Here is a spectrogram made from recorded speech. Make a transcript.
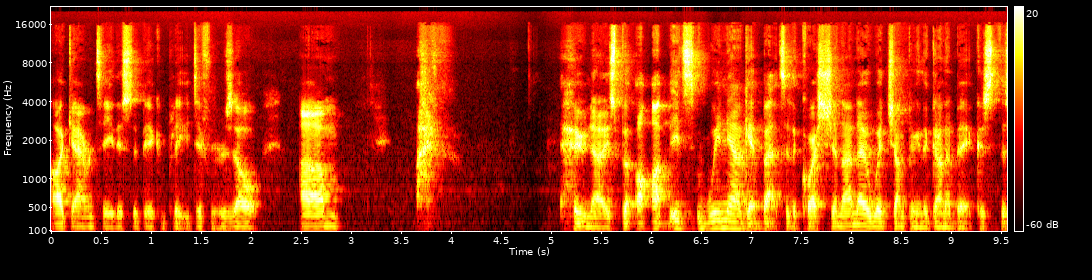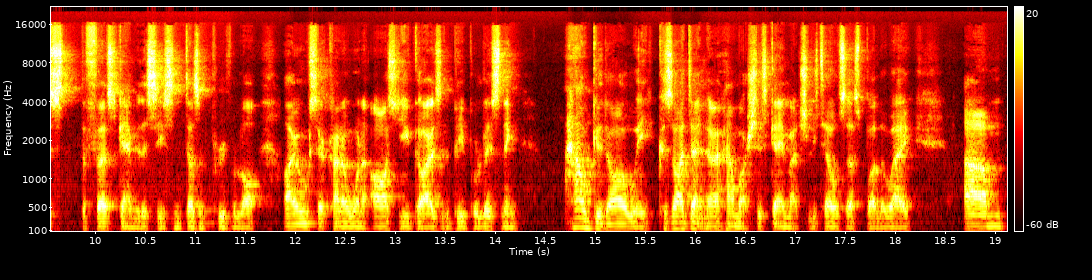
I guarantee this would be a completely different result. Um, who knows? But I, it's we now get back to the question. I know we're jumping the gun a bit because this the first game of the season doesn't prove a lot. I also kind of want to ask you guys and the people listening, how good are we? Because I don't know how much this game actually tells us. By the way. Um,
